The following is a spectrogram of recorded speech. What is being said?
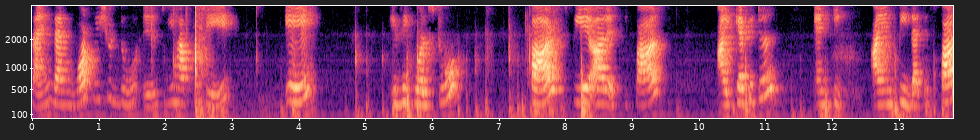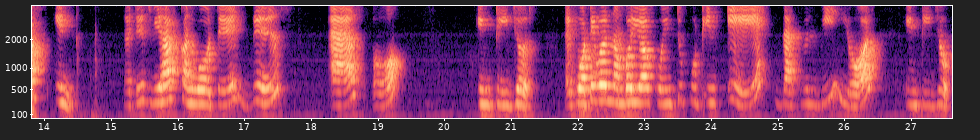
sign. Then what we should do is we have to take A is equals to parse P-A-R-S-E parse I capital and T. Int that is parse int that is we have converted this as a integer. Like whatever number you are going to put in A that will be your integer.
